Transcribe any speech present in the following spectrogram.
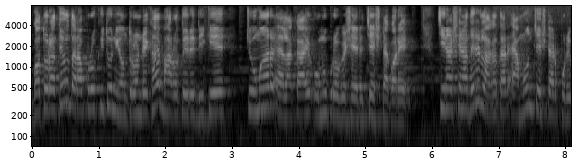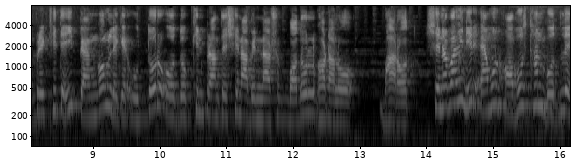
গতরাতেও তারা প্রকৃত নিয়ন্ত্রণ রেখায় ভারতের দিকে চুমার এলাকায় অনুপ্রবেশের চেষ্টা করে। চীনা সেনাদের লাগাতার এমন চেষ্টার পরিপ্রেক্ষিতেই প্যাংগং লেকের উত্তর ও দক্ষিণ প্রান্তে সেনা বিন্যাস বদল ঘটালো ভারত। সেনাবাহিনীর এমন অবস্থান বদলে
